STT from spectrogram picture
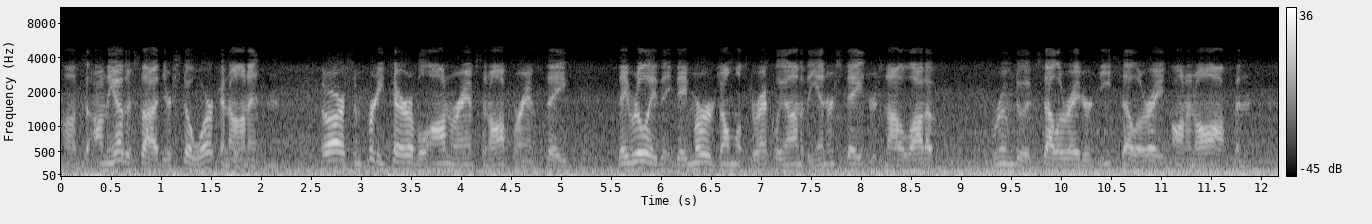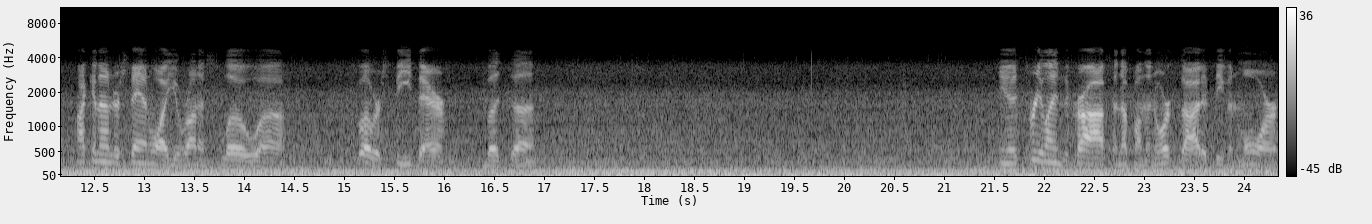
on, on, the other side, they're still working on it, and there are some pretty terrible on ramps and off ramps. They they really they, they merge almost directly onto the interstate. There's not a lot of room to accelerate or decelerate on and off, and I can understand why you run a slow uh, slower speed there, but uh, know, it's three lanes across, and up on the north side, it's even more.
